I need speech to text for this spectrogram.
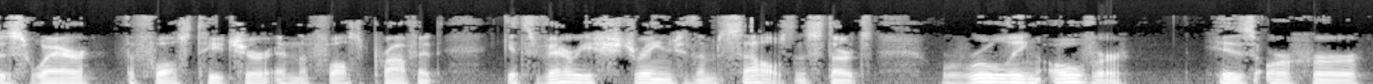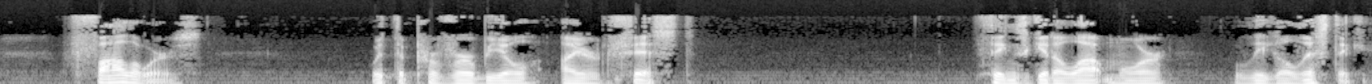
is where the false teacher and the false prophet gets very strange themselves and starts ruling over his or her followers with the proverbial iron fist. Things get a lot more legalistic.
